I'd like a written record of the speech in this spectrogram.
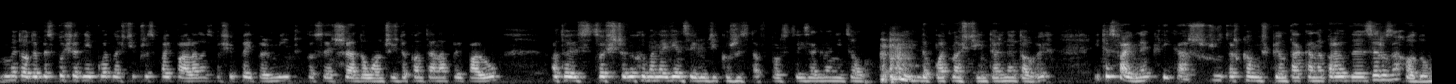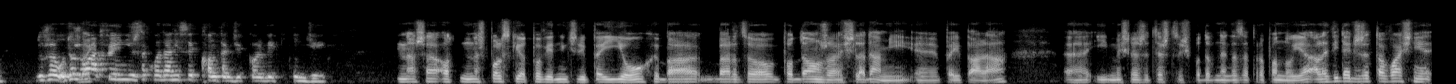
metodę bezpośredniej płatności przez PayPala, nazywa się PayPal Me, tylko sobie trzeba dołączyć do konta na PayPalu, a to jest coś, z czego chyba najwięcej ludzi korzysta w Polsce i za granicą do płatności internetowych. I to jest fajne, klikasz, rzucasz komuś piątaka, naprawdę zero zachodu. Dużo, dużo tak. łatwiej niż zakładanie sobie konta gdziekolwiek indziej. Nasza, nasz polski odpowiednik, czyli PayU, chyba bardzo podąża śladami e, PayPala i myślę, że też coś podobnego zaproponuje, ale widać, że to właśnie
